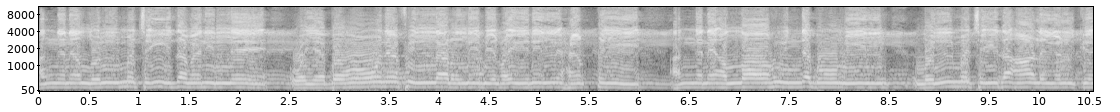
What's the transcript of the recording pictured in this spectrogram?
അങ്ങനെ ലുൽമ ചെയ്തവനില്ലേ? ഒയബോന ഫില്ലർ ഹക്കി അങ്ങനെ അള്ളാഹുവിന്റെ ഭൂമിയിൽ ദുൽമ ചെയ്ത ആളുകൾക്ക്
